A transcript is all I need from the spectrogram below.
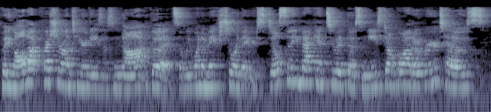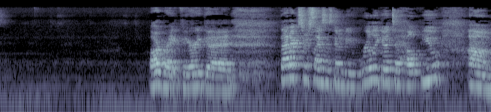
Putting all that pressure onto your knees is not good. So we wanna make sure that you're still sitting back into it. Those knees don't go out over your toes. All right, very good. That exercise is gonna be really good to help you um,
